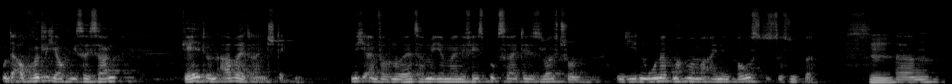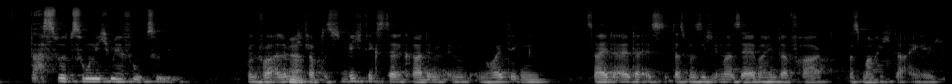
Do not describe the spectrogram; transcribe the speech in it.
Und auch wirklich auch, wie soll ich sagen, Geld und Arbeit reinstecken. Nicht einfach nur, jetzt haben wir hier meine Facebook-Seite, das läuft schon. Und jeden Monat machen wir mal einen Post, das ist doch super. Hm. Ähm, das wird so nicht mehr funktionieren. Und vor allem, Ja. ich glaube, das Wichtigste gerade im, im, im heutigen Zeitalter ist, dass man sich immer selber hinterfragt, was mache ich da eigentlich?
